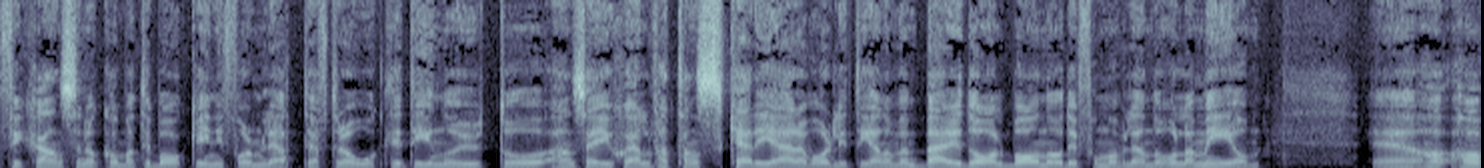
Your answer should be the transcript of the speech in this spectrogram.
Fick chansen att komma tillbaka in i Formel 1 efter att ha åkt lite in och ut och han säger själv att hans karriär har varit lite grann av en berg och dalbana och det får man väl ändå hålla med om. Eh, har, ha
